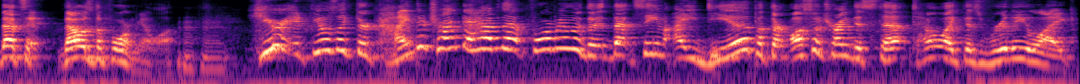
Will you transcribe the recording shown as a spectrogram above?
That's it. That was the formula. Here, it feels like they're kind of trying to have that formula, th- that same idea, but they're also trying to st- tell like this really like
